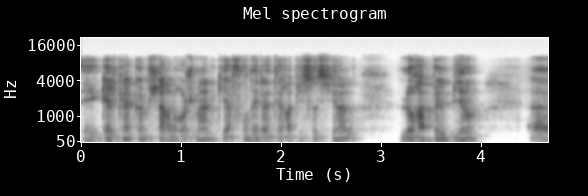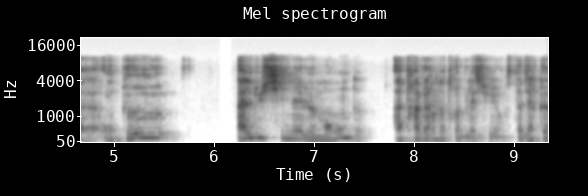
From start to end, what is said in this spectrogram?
et quelqu'un comme Charles Rogeman, qui a fondé la thérapie sociale, le rappelle bien, euh, on peut halluciner le monde à travers notre blessure. C'est-à-dire que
